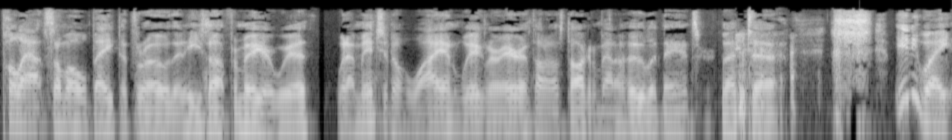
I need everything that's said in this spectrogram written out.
pull out some old bait to throw that he's not familiar with when I mentioned a Hawaiian wiggler, Aaron thought I was talking about a hula dancer. But uh, anyway,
